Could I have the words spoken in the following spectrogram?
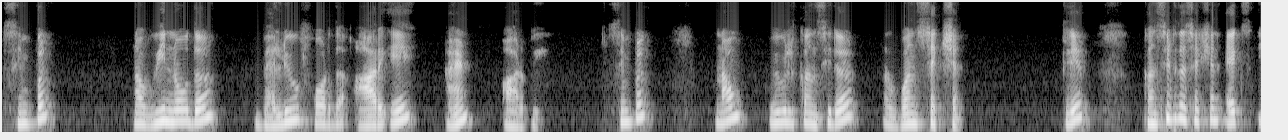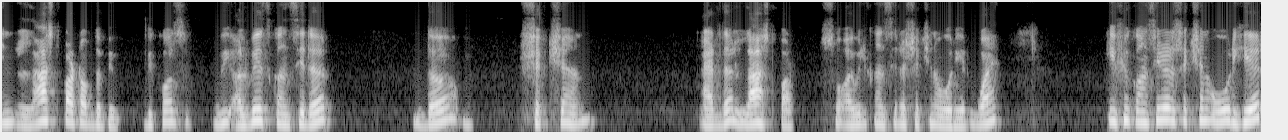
simple. Now we know the value for the RA and RB simple. Now we will consider one section. Clear? Consider the section X in last part of the beam because we always consider the section at the last part. So I will consider section over here. Why if you consider section over here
